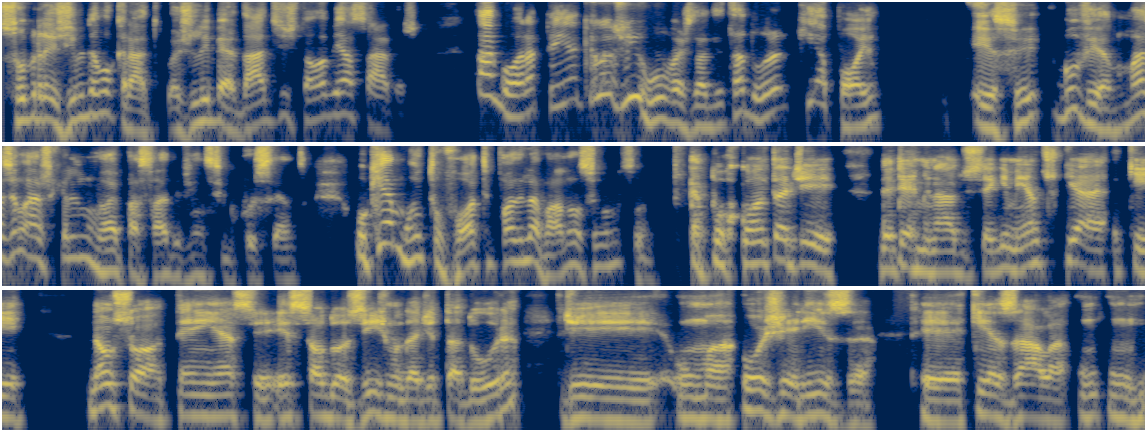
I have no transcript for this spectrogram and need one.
sobre regime democrático. As liberdades estão ameaçadas. Agora tem aquelas viúvas da ditadura que apoiam esse governo, mas eu acho que ele não vai passar de 25%, o que é muito voto e pode levá-lo ao segundo turno. É por conta de determinados segmentos que, é, que não só tem esse, esse saudosismo da ditadura, de uma ojeriza é, que exala um, um,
